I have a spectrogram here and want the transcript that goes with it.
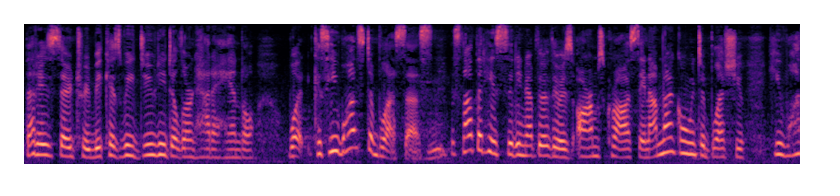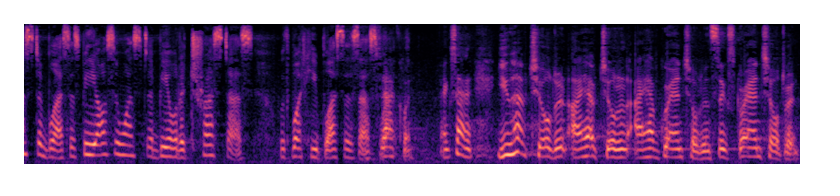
That is so true because we do need to learn how to handle what, because He wants to bless us. Mm-hmm. It's not that He's sitting up there with His arms crossed saying, I'm not going to bless you. He wants to bless us, but He also wants to be able to trust us with what He blesses us Exactly. with. Exactly. You have children, I have children, I have grandchildren, six grandchildren.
